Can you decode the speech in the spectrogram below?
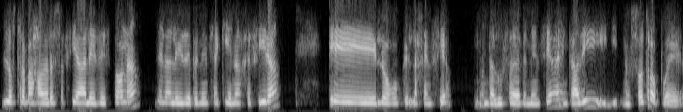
los trabajadores sociales de zona de la ley de dependencia aquí en Algeciras, eh, luego que la agencia andaluza de dependencia en Cádiz y nosotros pues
